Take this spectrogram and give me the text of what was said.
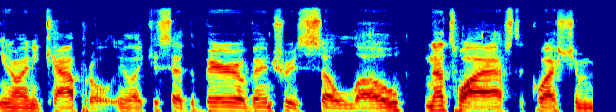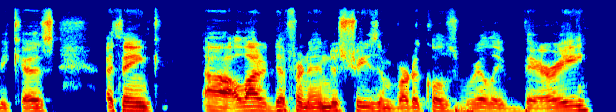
you know any capital. You know, like you said, the barrier of entry is so low, and that's why I asked the question because I think uh, a lot of different industries and verticals really vary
